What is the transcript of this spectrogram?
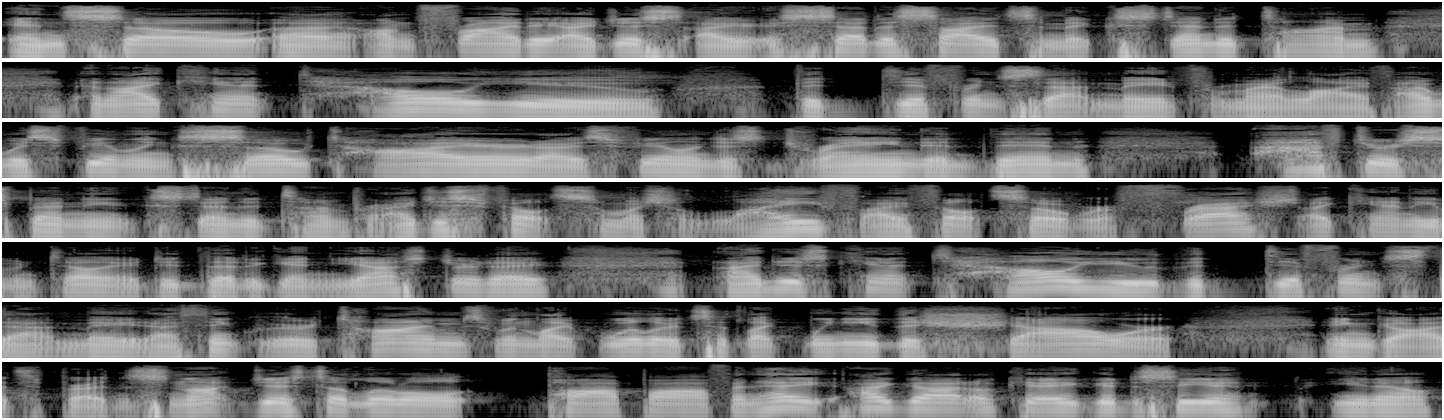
And so uh, on Friday, I just I set aside some extended time, and I can't tell you the difference that made for my life. I was feeling so tired. I was feeling just drained. And then after spending extended time for, I just felt so much life. I felt so refreshed. I can't even tell you. I did that again yesterday. And I just can't tell you the difference that made. I think there were times when, like Willard said, like we need the shower in God's presence, not just a little pop off and, hey, hi God, okay, good to see you, you know,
